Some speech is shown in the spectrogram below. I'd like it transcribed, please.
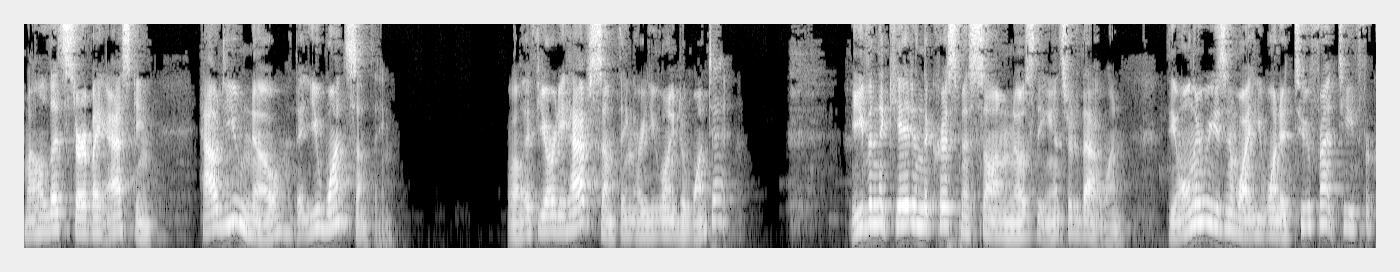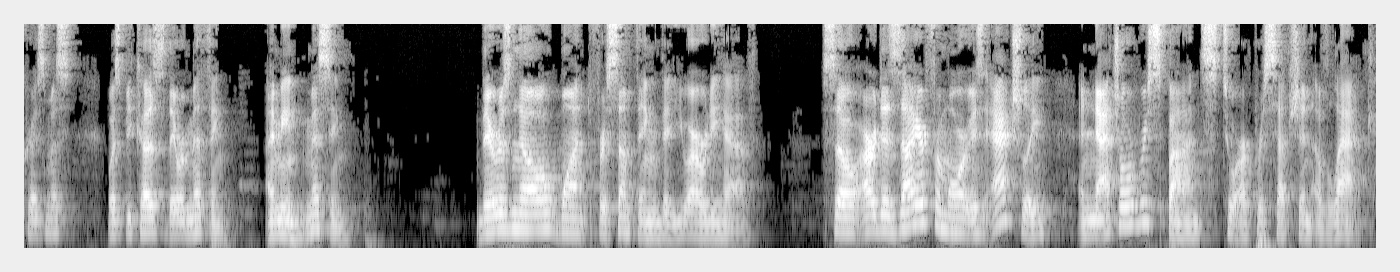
Well, let's start by asking how do you know that you want something? Well, if you already have something, are you going to want it? Even the kid in the Christmas song knows the answer to that one. The only reason why he wanted two front teeth for Christmas was because they were missing. I mean, missing. There is no want for something that you already have. So, our desire for more is actually a natural response to our perception of lack.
